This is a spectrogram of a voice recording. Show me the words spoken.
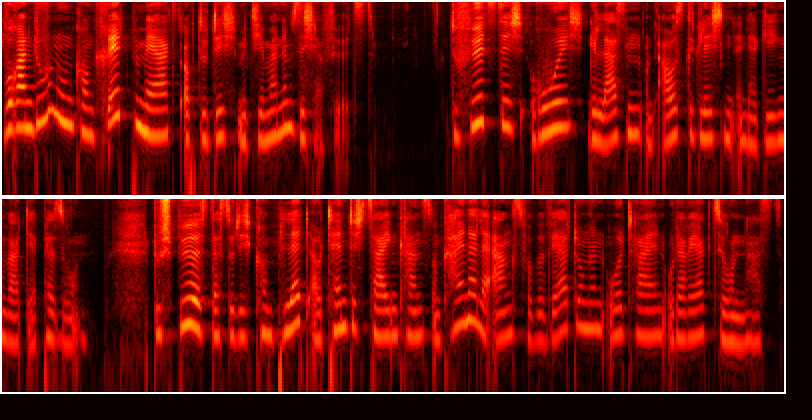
Woran du nun konkret bemerkst, ob du dich mit jemandem sicher fühlst. Du fühlst dich ruhig, gelassen und ausgeglichen in der Gegenwart der Person. Du spürst, dass du dich komplett authentisch zeigen kannst und keinerlei Angst vor Bewertungen, Urteilen oder Reaktionen hast.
